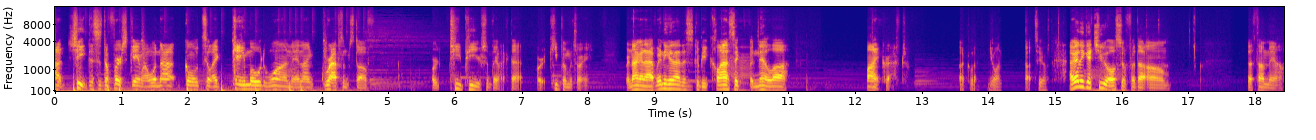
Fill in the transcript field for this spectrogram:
not cheat. This is the first game. I will not go to like game mode one and like grab some stuff. Or TP or something like that. Or keep inventory. We're not gonna have any of that. This is gonna be classic vanilla Minecraft. Luckily, you want that too. I gotta get you also for the um the thumbnail.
